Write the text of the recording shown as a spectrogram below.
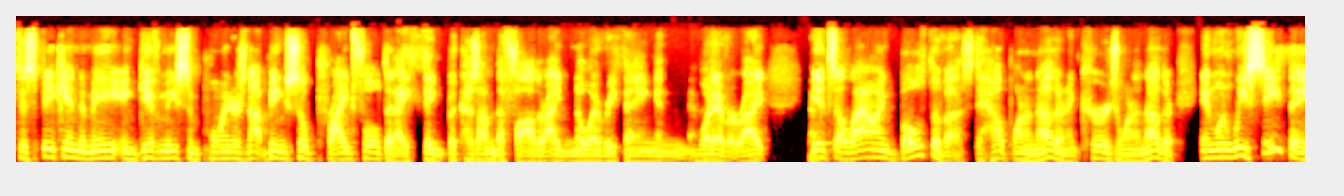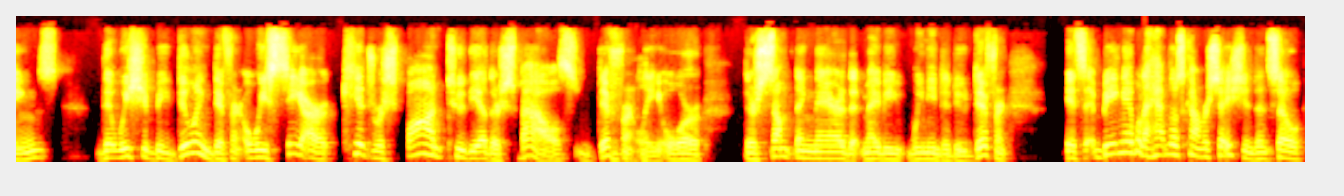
to speak into me and give me some pointers, not being so prideful that I think because I'm the father, I know everything and whatever, right? It's allowing both of us to help one another and encourage one another. And when we see things that we should be doing different, or we see our kids respond to the other spouse differently, mm-hmm. or there's something there that maybe we need to do different, it's being able to have those conversations. And so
